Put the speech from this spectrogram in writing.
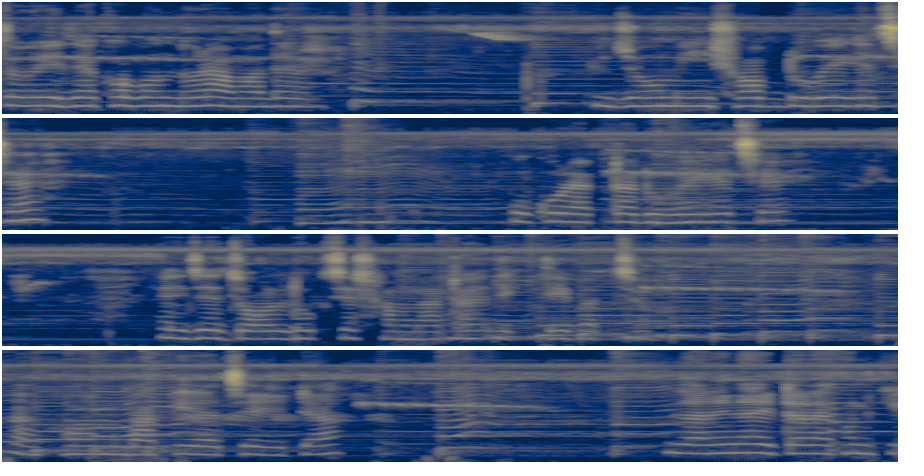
তো এই দেখো বন্ধুরা, আমাদের জমি সব ডুবে গেছে। পুকুর একটা ডুবে গেছে। এই যে জল ঢুকছে সামনাটায় দেখতেই পাচ্ছ। এখন বাকি আছে এটা। জানি না এটার এখন কি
